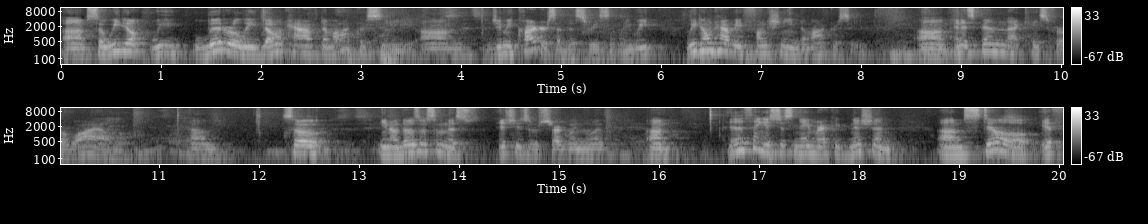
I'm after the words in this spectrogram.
Um, so we don't, we literally don't have democracy. Um, Jimmy Carter said this recently. We, we don't have a functioning democracy. Um, and it's been that case for a while. Um, so, you know, those are some of the issues we're struggling with. Um, the other thing is just name recognition. Um, still, if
